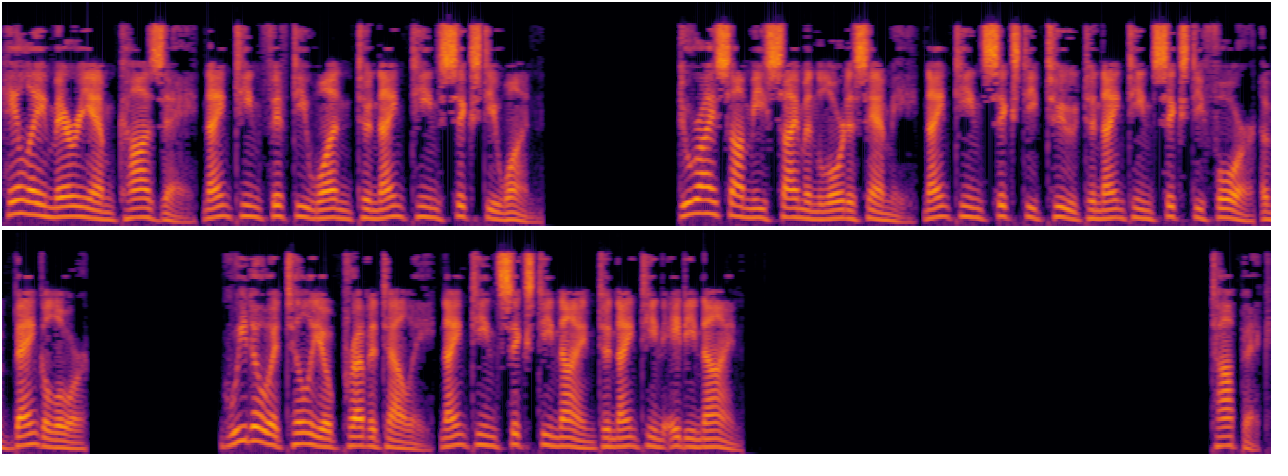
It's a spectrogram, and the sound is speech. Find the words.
Haile Mariam Kaze, 1951 to 1961. Duraisamy Simon Lourdusamy, 1962 to 1964, of Bangalore. Guido Attilio Previtali, 1969 to 1989. Topic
